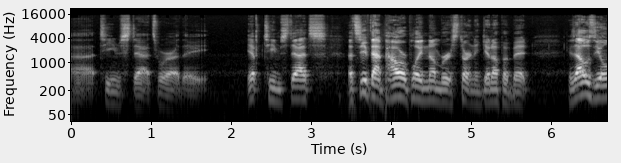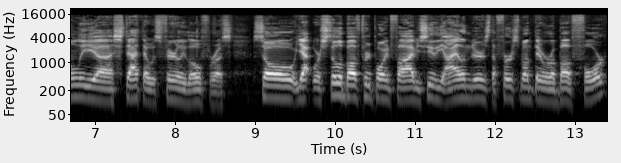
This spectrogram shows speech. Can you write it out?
Uh, team stats, where are they? Yep, team stats. Let's see if that power play number is starting to get up a bit. Because that was the only uh, stat that was fairly low for us. So, yeah, we're still above 3.5. You see the Islanders, the first month they were above 4.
